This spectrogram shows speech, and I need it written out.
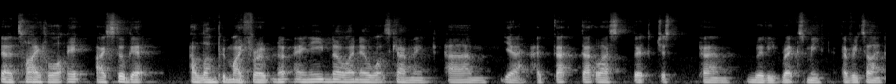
uh, title, it, I still get a lump in my throat, no- and even though I know what's coming, um, yeah, I- that that last bit just um, really wrecks me every time.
